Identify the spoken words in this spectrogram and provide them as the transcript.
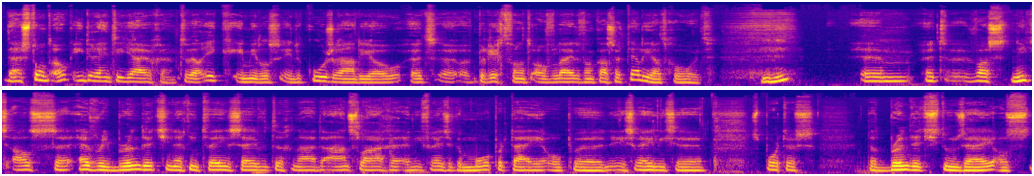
daar stond ook iedereen te juichen. Terwijl ik inmiddels in de koersradio het, eh, bericht van het overlijden van Casartelli had gehoord. Ehm, het was niets als eh, Avery Brundage in 1972 na de aanslagen en die vreselijke moordpartijen op eh, de Israëlische sporters. Dat Brundage toen zei als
